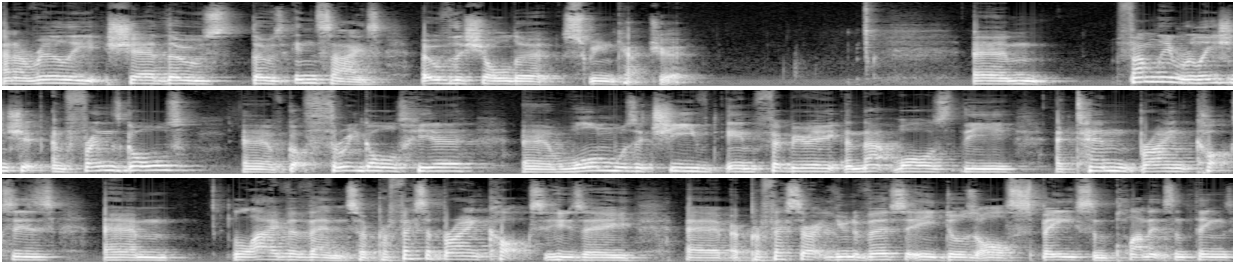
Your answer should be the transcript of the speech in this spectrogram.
and I really share those those insights over the shoulder screen capture. Um, family, relationship, and friends goals. Uh, I've got three goals here. Uh, one was achieved in February, and that was the attend Brian Cox's um, live event. So Professor Brian Cox, who's a uh, a professor at university, does all space and planets and things.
